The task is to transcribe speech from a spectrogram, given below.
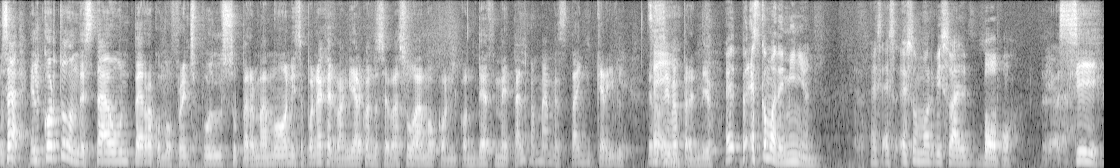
O sea, el corto donde está un perro como French Pool super mamón y se pone a headbanguear cuando se va su amo con, con death metal. No mames, está increíble. Eso sí, Sí. me prendió. Es, es como de Minion. Es, es- es humor visual bobo. Sí,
